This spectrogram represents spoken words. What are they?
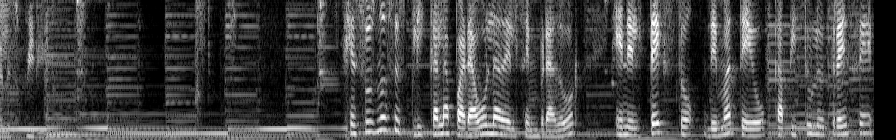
el Espíritu. Jesús nos explica la parábola del sembrador en el texto de Mateo capítulo 13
